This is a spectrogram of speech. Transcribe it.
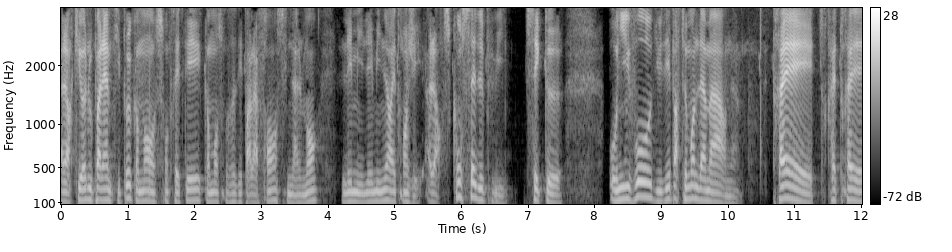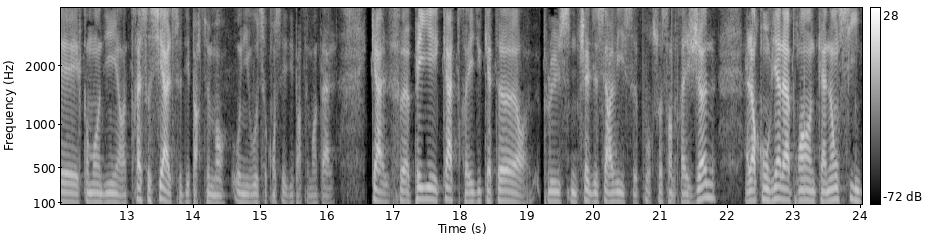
Alors, qui va nous parler un petit peu comment sont traités, comment sont traités par la France finalement les mineurs étrangers. Alors, ce qu'on sait depuis, c'est que au niveau du département de la Marne, très, très, très, comment dire, très social ce département au niveau de ce conseil départemental, payer quatre éducateurs plus une chef de service pour 73 jeunes, alors qu'on vient d'apprendre qu'à Nancy,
